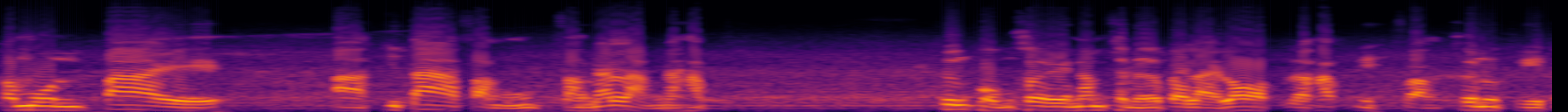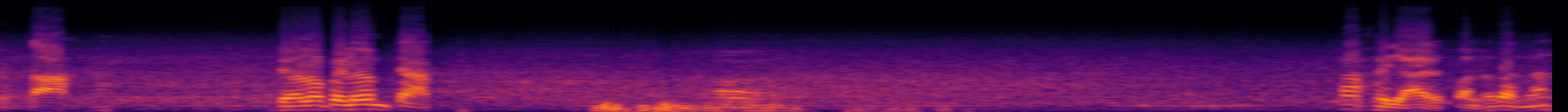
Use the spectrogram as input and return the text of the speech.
ประมูลป้ายอ่ากีตาร์ฝั่งฝั่งด้านหลังนะครับ ซึ่งผมเคยนำเสนอไปหลายรอบแล้วครับนี่ฝั่งเครื่องดนตรีต่างๆนะเดี๋ยวเราไปเริ่มจาก เอ่อภาขยายก่อนแล้วกันนะ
